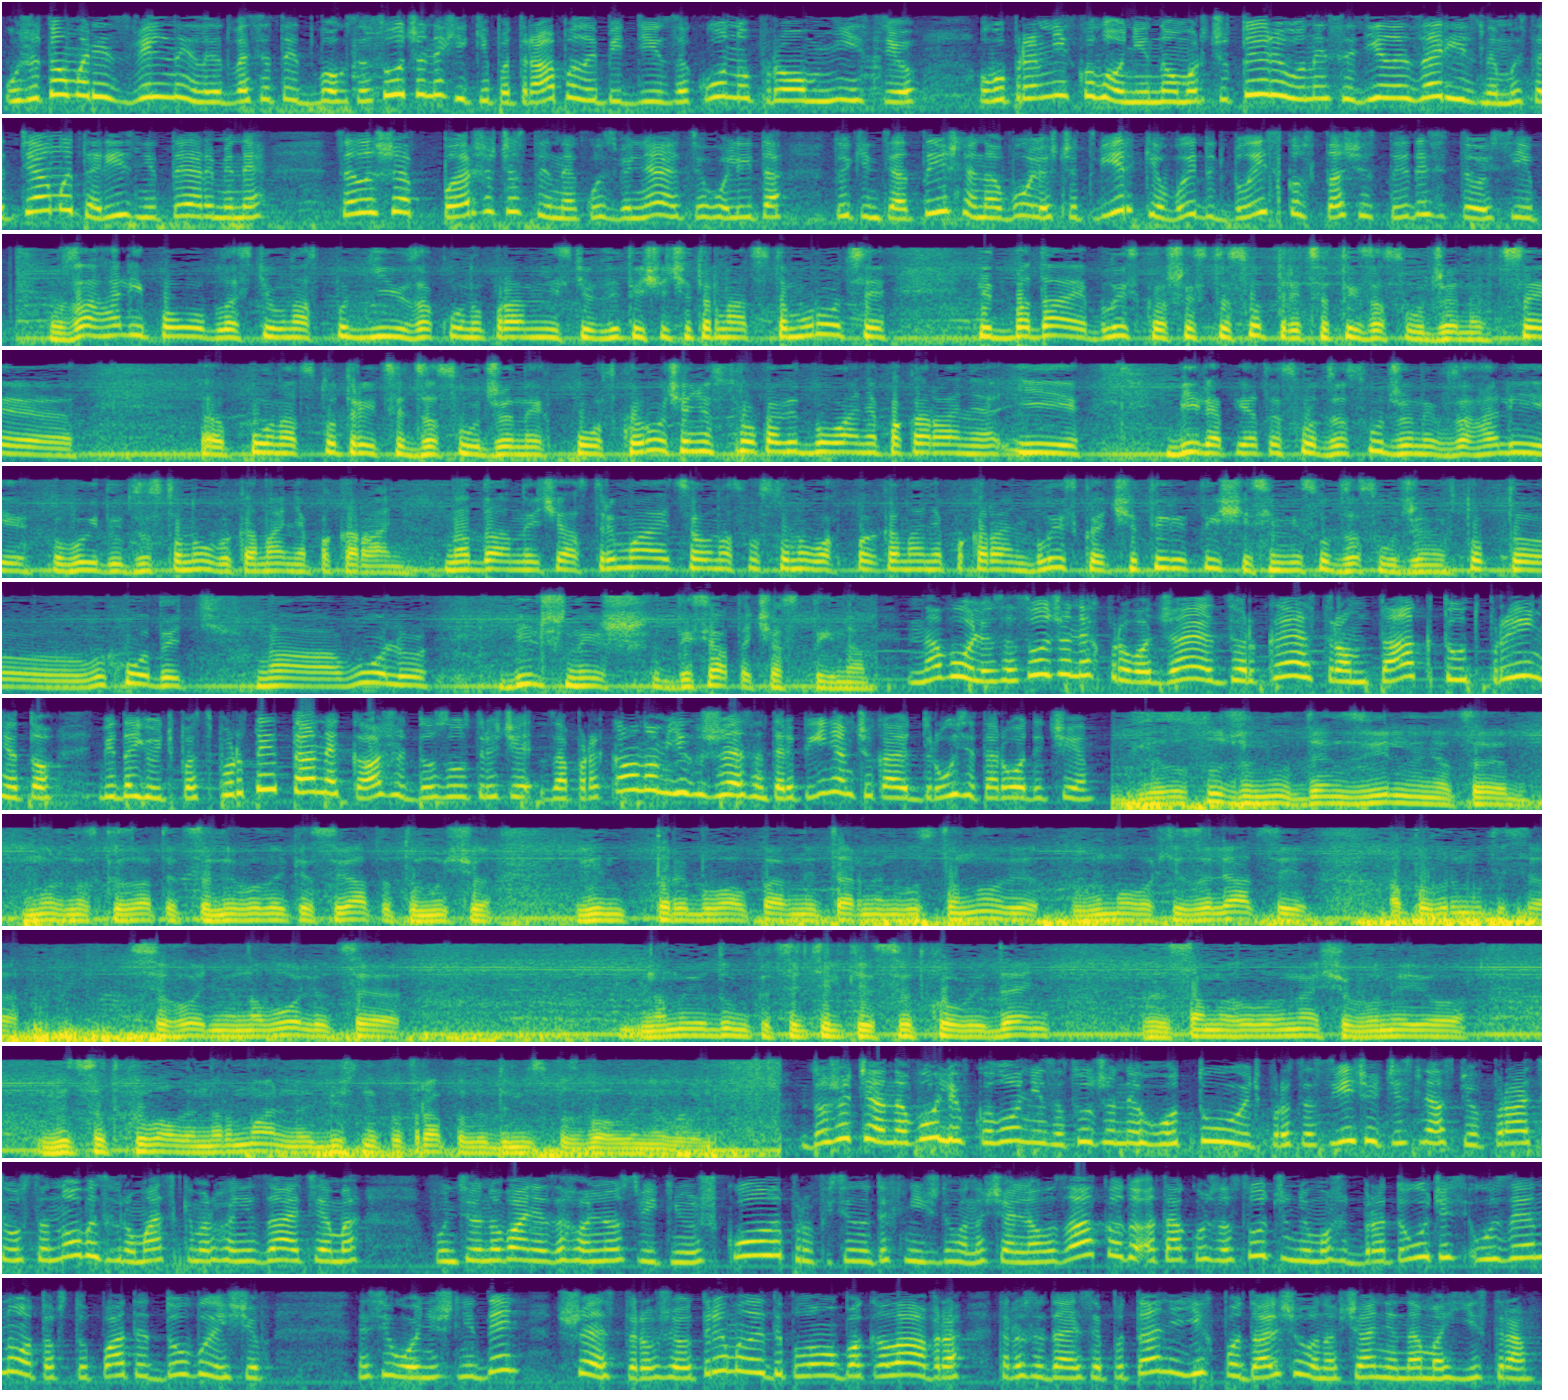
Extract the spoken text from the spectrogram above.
У Житомирі звільнили 22 засуджених, які потрапили під дію закону про амністію. У виправній колонії номер 4 вони сиділи за різними статтями та різні терміни. Це лише перша частина, яку звільняють цього літа. До кінця тижня на волю з четвірки вийдуть близько 160 осіб. Взагалі по області у нас під дію закону про амністію в 2014 році підбадає близько 630 засуджених. Це понад 130 засуджених по скороченню строка відбування покарання і біля 500 засуджених взагалі вийдуть з установ виконання покарань. На даний час тримається у нас в установах виконання покарань близько 4700 засуджених. Тобто виходить на волю більш ніж десята частина. На волю засуджених проводжають з оркестром. Так тут прийнято. Віддають паспорти та не кажуть до зустрічі. За парканом їх вже з нетерпінням чекають друзі та родичі. Для засудженого день звільнення це можна сказати це невелике свято, тому що він перебував певний термін в установі в умовах ізоляції, а повернутися сьогодні на волю це, на мою думку, це тільки святковий день. Саме головне, щоб вони його відсвяткували нормально і більш не потрапили до місць позбавлення волі. До життя на волі в колонії засуджених готують. Про це свідчить тісня співпраця установи з громадськими організаціями. Функціонування загальноосвітньої школи, професійно-технічного навчального закладу, а також засуджені можуть брати участь у ЗНО та вступати до вишів. На сьогоднішній день шестеро вже отримали диплому бакалавра та розглядається питання їх подальшого навчання на магістра.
